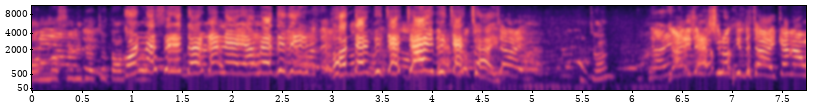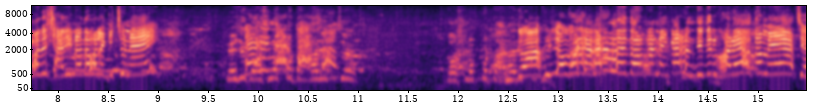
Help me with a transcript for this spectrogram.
কন্যাশ্রী দিচ্ছে তারপরে কন্যাশ্রীর দরকার নেই। আমরা দিদির হত্যার বিচার চাই বিচার চাই। নারীদের সুরক্ষিত চাই। কেন? আমাদের স্বাধীনতা বলে কিছু নেই। এই যে দশ লক্ষ টাকা দিচ্ছে। দশ লক্ষ টাকা দশ লক্ষ আমাদের দরকার নেই। কারণ দিদির ঘরেও তো মেয়ে আছে।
